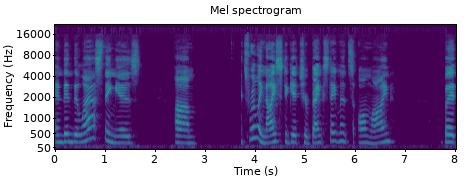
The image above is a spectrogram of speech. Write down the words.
And then the last thing is um, it's really nice to get your bank statements online, but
